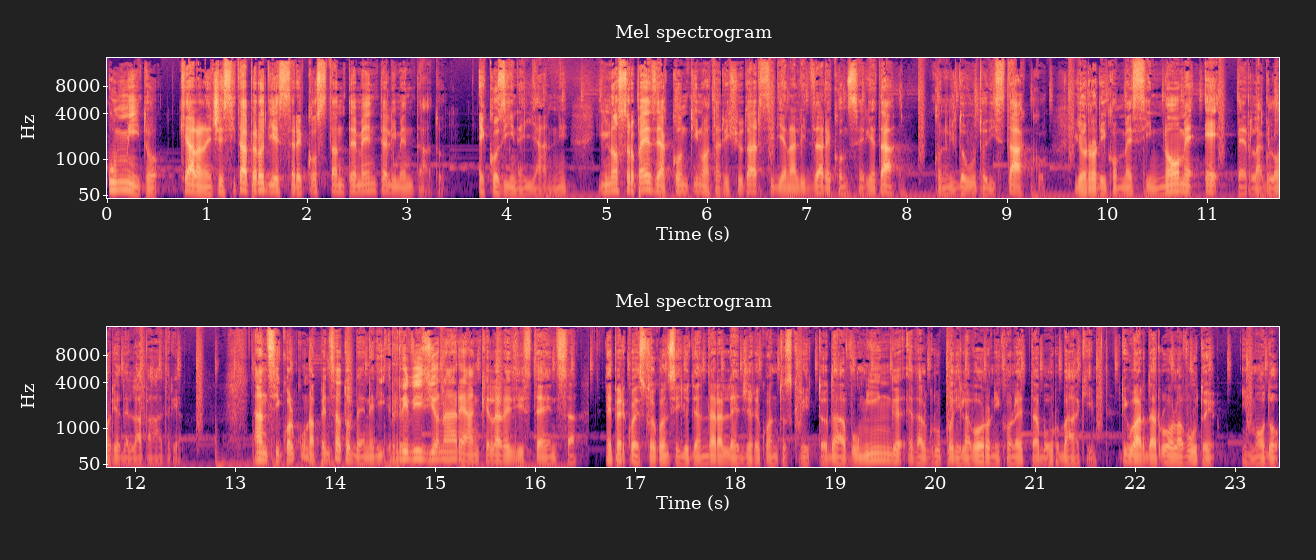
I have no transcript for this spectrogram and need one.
Un mito che ha la necessità però di essere costantemente alimentato. E così negli anni il nostro paese ha continuato a rifiutarsi di analizzare con serietà, con il dovuto distacco, gli orrori commessi in nome e per la gloria della patria. Anzi, qualcuno ha pensato bene di revisionare anche la resistenza e per questo consiglio di andare a leggere quanto scritto da Wu Ming e dal gruppo di lavoro Nicoletta Bourbaki riguardo al ruolo avuto in modo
